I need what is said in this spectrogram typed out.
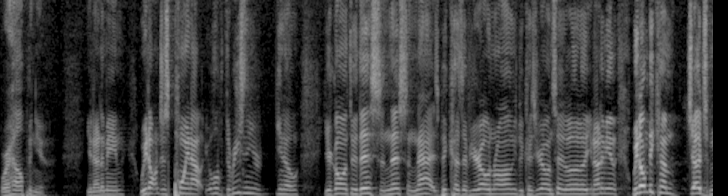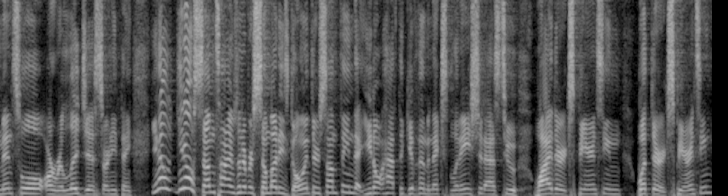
We're helping you. You know what I mean? We don't just point out, oh, the reason you're, you know, you're going through this and this and that is because of your own wrongs, because your own sin. You know what I mean? We don't become judgmental or religious or anything. You know, you know, sometimes whenever somebody's going through something, that you don't have to give them an explanation as to why they're experiencing what they're experiencing.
